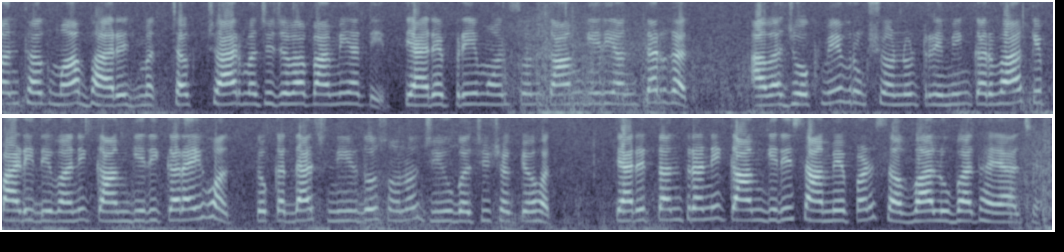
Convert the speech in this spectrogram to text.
પંથકમાં ભારે ચકચાર મચી જવા પામી હતી, ત્યારે પ્રી મોન્સૂન કામગીરી અંતર્ગત આવા જોખમી વૃક્ષોનું ટ્રીમિંગ કરવા કે પાડી દેવાની કામગીરી કરાઈ હોત, તો કદાચ નિર્દોષોનો જીવ બચી શક્યો હોત. ત્યારે તંત્રની કામગીરી સામે પણ સવાલ ઊભા થયા છે.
